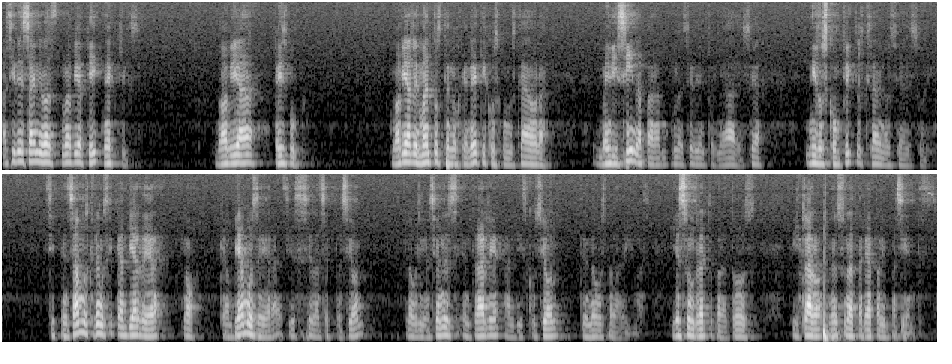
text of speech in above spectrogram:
Hace 10 años no había Netflix. No había Facebook. No había elementos tecnogenéticos como los que ahora. Medicina para una serie de enfermedades. O sea, ni los conflictos que están en las ciudades hoy. Si pensamos que tenemos que cambiar de era, no cambiamos de era, si esa es la aceptación, la obligación es entrarle a la discusión de nuevos paradigmas. Y es un reto para todos. Y claro, no es una tarea para impacientes.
